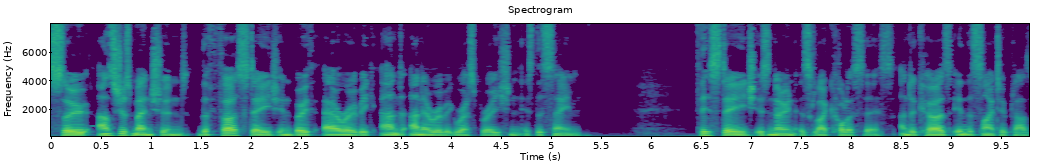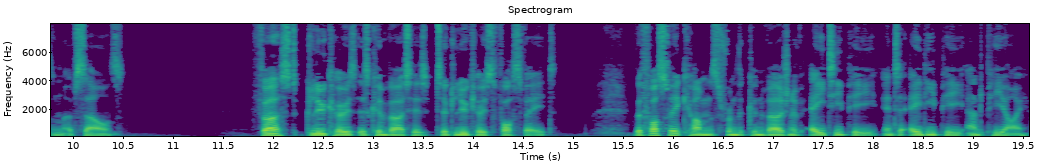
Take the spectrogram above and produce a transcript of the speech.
So, as just mentioned, the first stage in both aerobic and anaerobic respiration is the same. This stage is known as glycolysis and occurs in the cytoplasm of cells. First, glucose is converted to glucose phosphate. The phosphate comes from the conversion of ATP into ADP and PI.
